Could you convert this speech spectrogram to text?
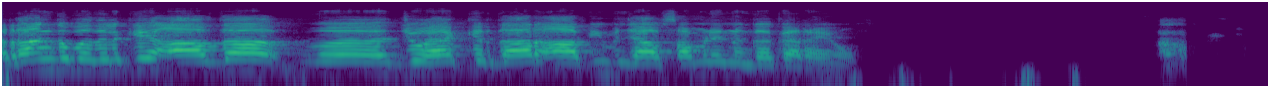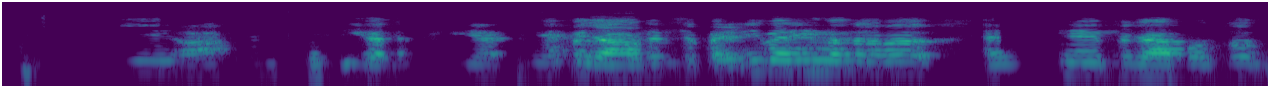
ਰੰਗ ਬਦਲ ਕੇ ਆਪ ਦਾ ਜੋ ਹੈ ਕਿਰਦਾਰ ਆਪ ਹੀ ਪੰਜਾਬ ਸਾਹਮਣੇ ਨੰਗਾ ਕਰ ਰਹੇ ਹੋ। ਪੰਜਾਬ ਦੇ ਵਿੱਚ ਪਹਿਲੀ ਵਾਰੀ ਮਤਲਬ ਪੰਜਾਬ ਪੁਲਿਸ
